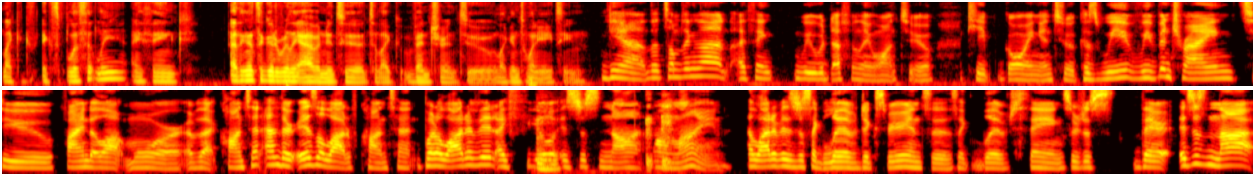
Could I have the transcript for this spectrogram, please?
like ex- explicitly. I think I think that's a good really avenue to to like venture into like in 2018. Yeah, that's something that I think we would definitely want to keep going into because we've we've been trying to find a lot more of that content, and there is a lot of content, but a lot of it I feel mm-hmm. is just not online. A lot of it is just like lived experiences, like lived things, or just there it's just not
